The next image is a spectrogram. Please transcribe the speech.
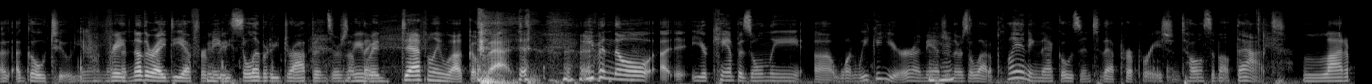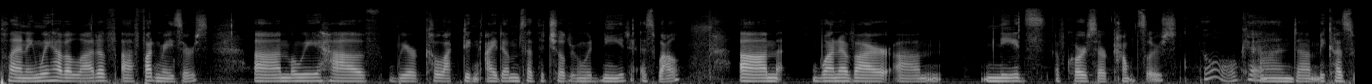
a, a go to. You know, Great. another idea for maybe celebrity drop-ins or something. We would definitely welcome that. even though uh, your camp is only uh, one week a year, I Mm-hmm. imagine there's a lot of planning that goes into that preparation. Tell us about that. a lot of planning. We have a lot of uh, fundraisers. Um, we have we're collecting items that the children would need as well. Um, one of our um, needs, of course, are counselors, Oh, okay. and um, because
